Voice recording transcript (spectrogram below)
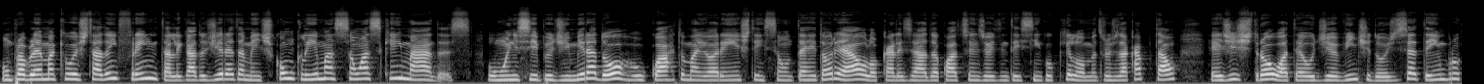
Um problema que o estado enfrenta, ligado diretamente com o clima, são as queimadas. O município de Mirador, o quarto maior em extensão territorial, localizado a 485 quilômetros da capital, registrou até o dia 22 de setembro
